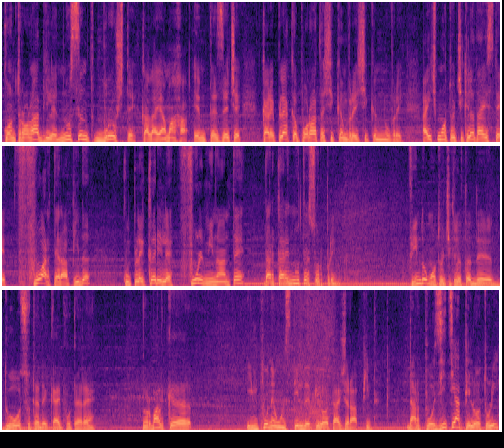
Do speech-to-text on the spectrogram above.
controlabile, nu sunt bruște ca la Yamaha MT-10 care pleacă porată și când vrei și când nu vrei. Aici motocicleta este foarte rapidă, cu plecările fulminante, dar care nu te surprind. Fiind o motocicletă de 200 de cai putere, normal că impune un stil de pilotaj rapid. Dar poziția pilotului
